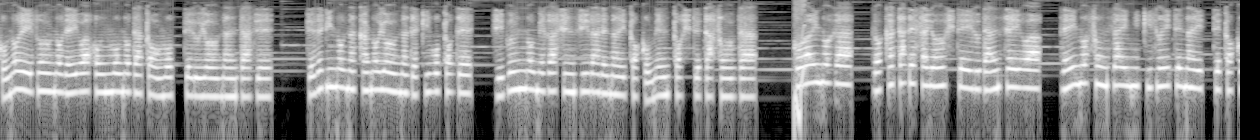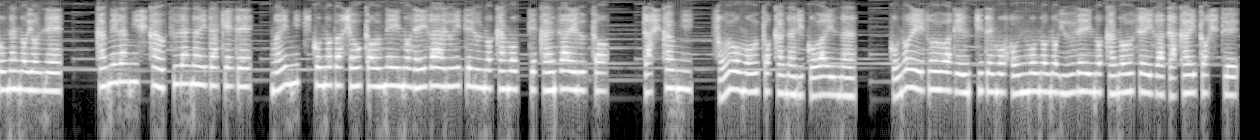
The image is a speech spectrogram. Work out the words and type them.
この映像の例は本物だと思ってるようなんだぜ。テレビの中のような出来事で、自分の目が信じられないとコメントしてたそうだ。怖いのが、路肩で作業している男性は、霊の存在に気づいてないってとこなのよね。カメラにしか映らないだけで、毎日この場所を透明の霊が歩いてるのかもって考えると、確かに、そう思うとかなり怖いな。この映像は現地でも本物の幽霊の可能性が高いとして、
